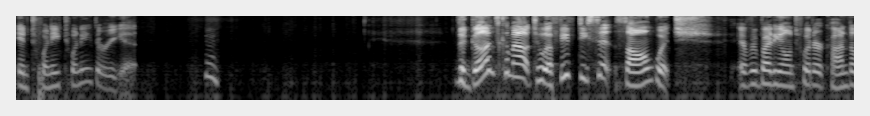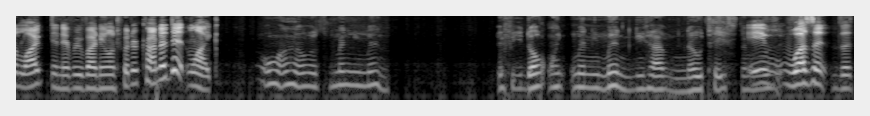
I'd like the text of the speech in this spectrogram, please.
in 2023 yet. Hmm. The Guns come out to a 50 Cent song, which everybody on Twitter kind of liked and everybody on Twitter kind of didn't like. Well, it's many men. If you don't like many men, you have no taste in It music. wasn't the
